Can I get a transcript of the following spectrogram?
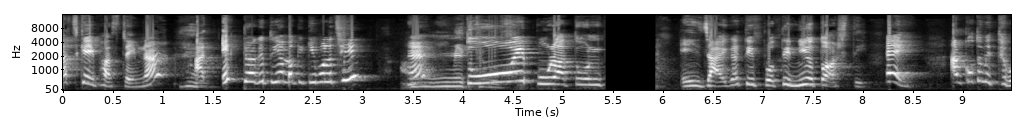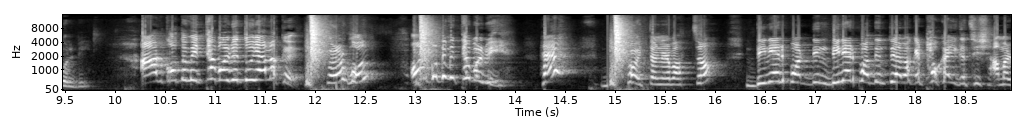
আজকেই ফার্স্ট টাইম না? আর একটু আগে তুই আমাকে কি বলেছিলি? হ্যাঁ? তুই পুরাতন এই জায়গায় তুই প্রতিনিয়ত আসতি। এই আর কত মিথ্যা বলবি? আর কত মিথ্যা বলবি তুই আমাকে? শোনার বল আর কত মিথ্যা বলবি? হ্যাঁ? শয়তানের বাচ্চা দিনের পর দিন দিনের পর দিন তুই আমাকে ঠকাই গেছিস আমার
